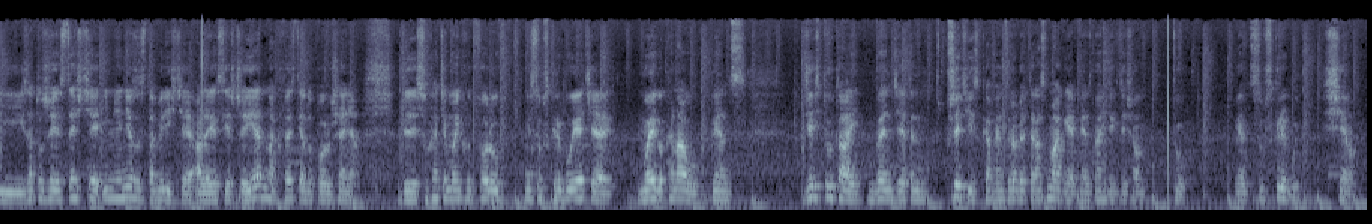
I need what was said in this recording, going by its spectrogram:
i za to, że jesteście i mnie nie zostawiliście, ale jest jeszcze jedna kwestia do poruszenia. Gdy słuchacie moich utworów, nie subskrybujecie mojego kanału, więc gdzieś tutaj będzie ten przycisk, a więc robię teraz magię, więc będzie gdzieś on tu. Więc subskrybuj. Siema.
